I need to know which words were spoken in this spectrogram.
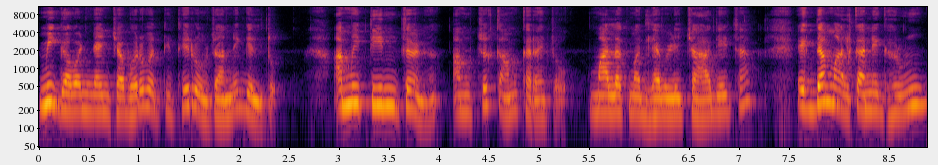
मी गवंड्यांच्याबरोबर तिथे रोजाने गेलतो. आम्ही तीन जण आमचं काम करायचो. मालक मधल्या वेळी चहा द्यायचा. एकदा मालकाने घरून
